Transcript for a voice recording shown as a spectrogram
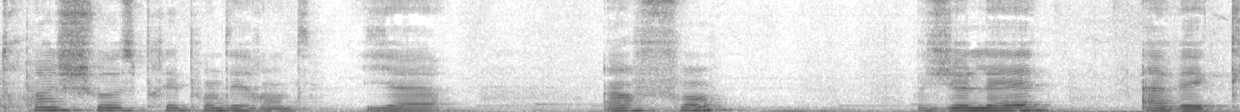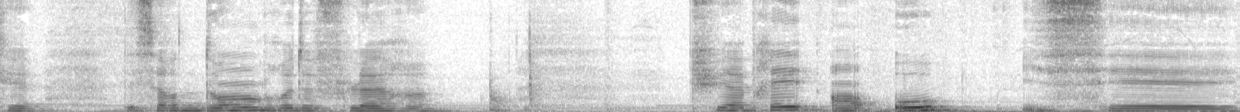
trois choses prépondérantes. Il y a un fond violet avec des sortes d'ombres de fleurs. Puis après, en haut, c'est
